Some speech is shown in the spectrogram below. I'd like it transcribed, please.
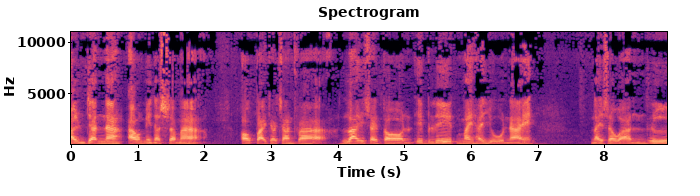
อัลจันนะเอามินัสมาออกไปจากชั้นฟ้า ไล่ชัยตอน อิบลิสไม่ให้อยู่ในในสวรรค์ หรือ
